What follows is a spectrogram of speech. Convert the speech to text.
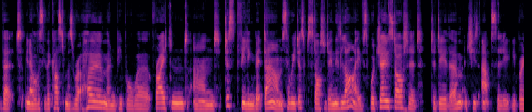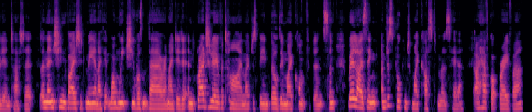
that, you know, obviously the customers were at home and people were frightened and just feeling a bit down. So we just started doing these lives. Well, Jo started to do them and she's absolutely brilliant at it. And then she invited me, and I think one week she wasn't there and I did it. And gradually over time, I've just been building my confidence and realizing I'm just talking to my customers here. I have got braver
